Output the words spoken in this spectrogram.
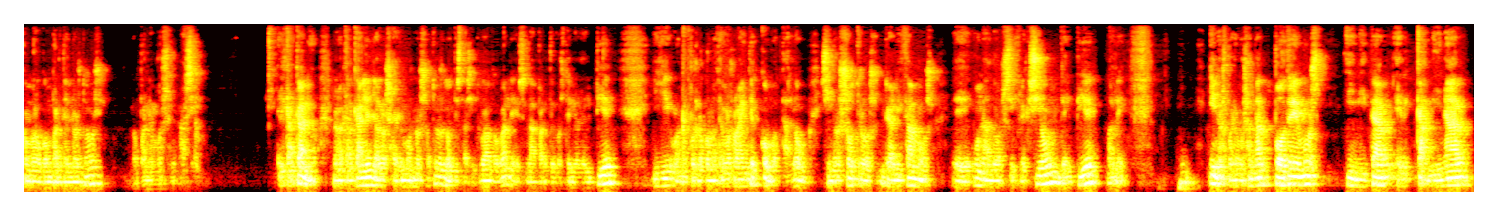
Como lo comparten los dos, lo ponemos así. El calcáneo. el calcáneo ya lo sabemos nosotros dónde está situado, ¿vale? Es la parte posterior del pie y, bueno, pues lo conocemos realmente como talón. Si nosotros realizamos eh, una dorsiflexión del pie, ¿vale? Y nos ponemos a andar, podremos imitar el caminar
